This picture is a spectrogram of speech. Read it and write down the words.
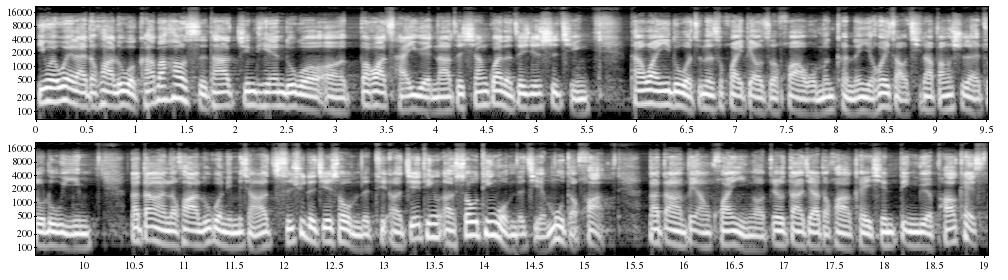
因为未来的话，如果 Clubhouse 它今天如果呃，包括裁员啊这相关的这些事情，它万一如果真的是坏掉的话，我们可能也会找其他方式来做录音。那当然的话，如果你们想要持续的接收我们的听呃接听呃收听我们的节目的话，那当然非常欢迎哦。就是大家的话可以先订阅 Podcast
